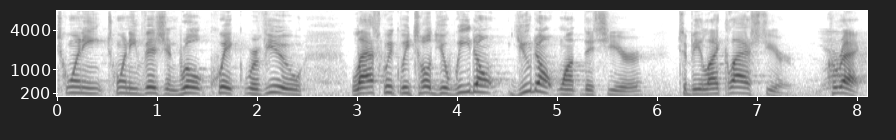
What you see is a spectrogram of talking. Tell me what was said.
2020 Vision. Real quick review. Last week we told you we don't you don't want this year to be like last year. Correct.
